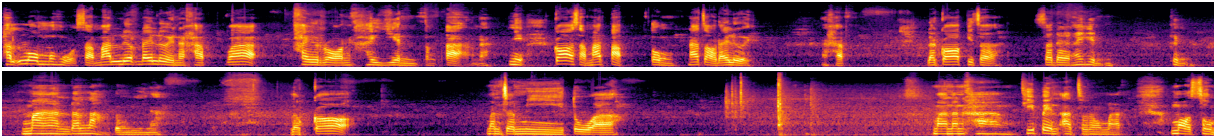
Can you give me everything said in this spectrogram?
พัดลมโอ้โหสามารถเลือกได้เลยนะครับว่า ใครร้อนใครเย็นต่างๆนะนี่ก็สามารถปรับตรงหน้าจอได้เลยนะครับ แล้วก็พี่จะแสดงให้เห็นถึงม่านด้านหลังตรงนี้นะ แล้วก็มันจะมีตัวมานันข้างที่เป็นอัตโนมัติ เหมาะสม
